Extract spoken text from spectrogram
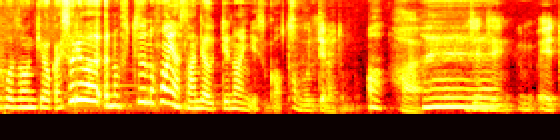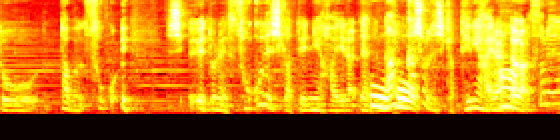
道保存協会。それはあの普通の本屋さんでは売ってないんですか？多分売ってないと思う。あはい。全然。えっ、ー、と多分そこええっとね、そこでしか手に入らない何箇所でしか手に入らない。だからそれで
